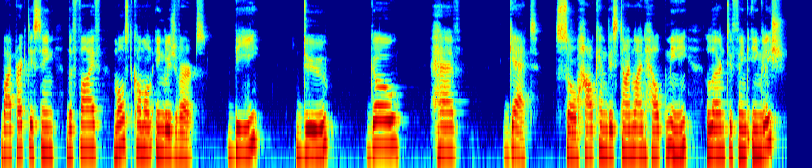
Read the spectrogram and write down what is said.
by practicing the five most common English verbs be, do, go, have, get. So, how can this timeline help me learn to think English?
